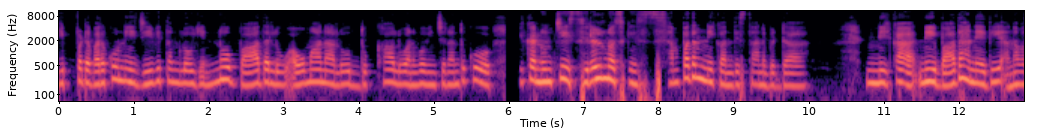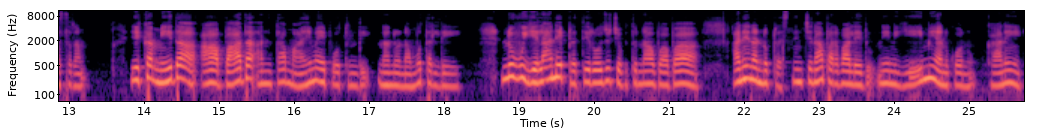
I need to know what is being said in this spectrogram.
ఇప్పటి వరకు నీ జీవితంలో ఎన్నో బాధలు అవమానాలు దుఃఖాలు అనుభవించినందుకు ఇక నుంచి సిరులు నొసికి సంపదను నీకు అందిస్తాను బిడ్డ. నీక నీ బాధ అనేది అనవసరం. ఇక మీద ఆ బాధ అంతా మాయమైపోతుంది. నన్ను నమ్ము తల్లి. నువ్వు ఇలానే ప్రతిరోజు చెబుతున్నావు బాబా అని నన్ను ప్రశ్నించినా పర్వాలేదు నేను ఏమీ అనుకోను. కానీ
